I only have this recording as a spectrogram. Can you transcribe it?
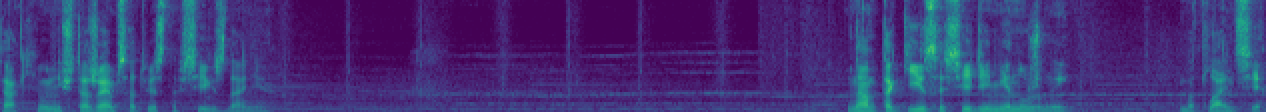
Так, и уничтожаем, соответственно, все их здания. Нам такие соседи не нужны в Атланте.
